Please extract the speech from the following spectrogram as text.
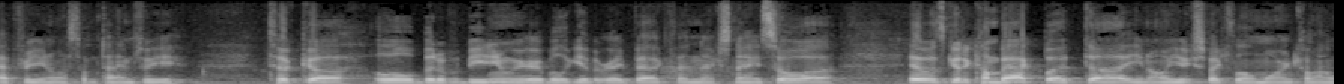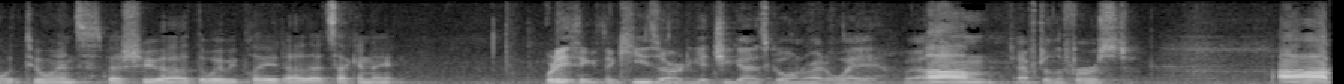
after you know sometimes we took uh, a little bit of a beating, we were able to give it right back the next night. So. Uh, it was good to come back, but uh, you know you expect a little more and come out with two wins, especially uh, the way we played uh, that second night. What do you think the keys are to get you guys going right away um, Um, after the first? Uh,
